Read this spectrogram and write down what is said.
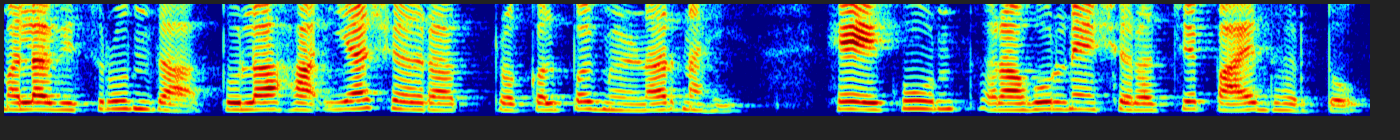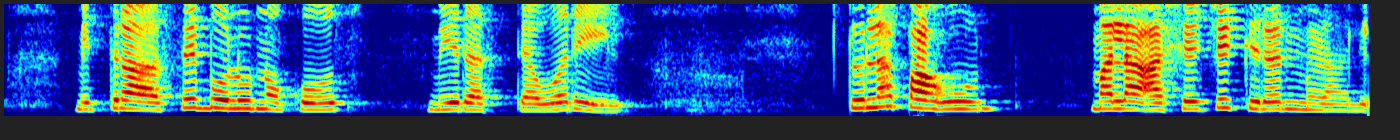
मला विसरून जा तुला हा या शहरात प्रकल्प मिळणार नाही. हे ऐकून राहुलने शरदचे पाय धरतो. मित्रा असे बोलू नकोस. मी रस्त्यावर येईल. तुला पाहून मला आशेचे किरण मिळाले.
